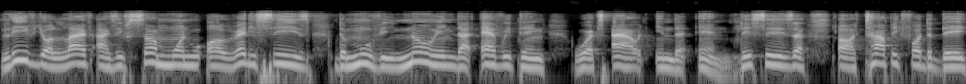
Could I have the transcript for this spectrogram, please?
live your life as if someone who already sees the movie knowing that everything works out in the end. This is uh, our topic for the day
